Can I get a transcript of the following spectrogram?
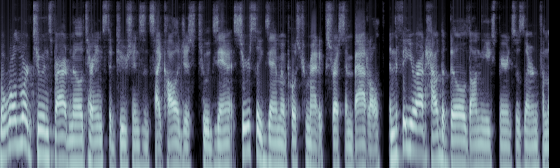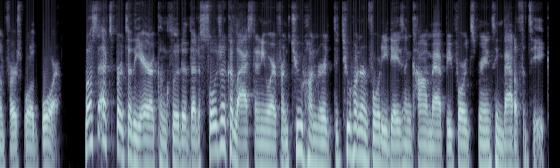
but World War II inspired military institutions and psychologists to examine, seriously examine post traumatic stress in battle and to figure out how to build on the experiences learned from the First World War. Most experts of the era concluded that a soldier could last anywhere from 200 to 240 days in combat before experiencing battle fatigue.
